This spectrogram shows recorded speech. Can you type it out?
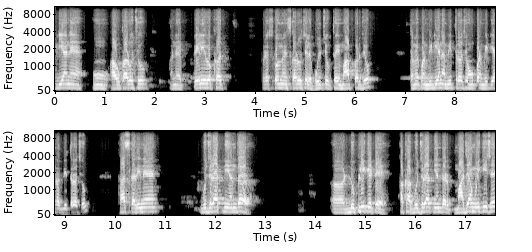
મીડિયાને હું આવકારું છું અને પહેલી વખત પ્રેસ કોન્ફરન્સ કરું છું એટલે ભૂલચૂક થઈ, માફ કરજો. તમે પણ મીડિયાના મિત્ર છો, હું પણ મીડિયાનો મિત્ર છું. ખાસ કરીને ગુજરાતની અંદર ડુપ્લિકેટે આખા ગુજરાતની અંદર માજા મૂકી છે.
